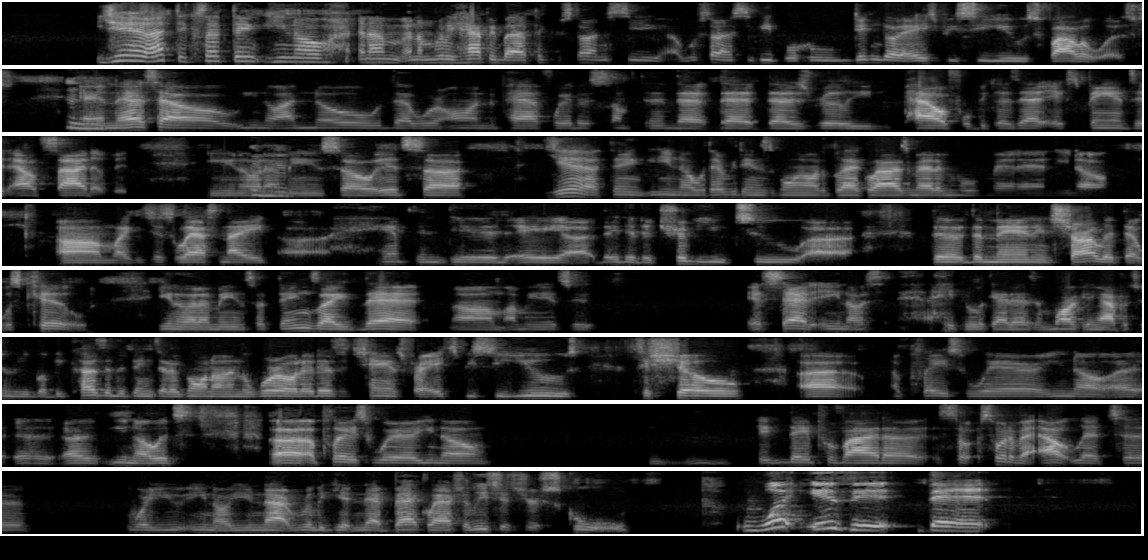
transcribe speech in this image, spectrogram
yeah, I think cause I think you know, and I'm and I'm really happy. But I think we're starting to see we're starting to see people who didn't go to HBCUs follow us. Mm-hmm. And that's how you know I know that we're on the pathway to something that that that is really powerful because that expands it outside of it. You know mm-hmm. what I mm-hmm. mean? So it's uh yeah, I think you know with everything that's going on with the Black Lives Matter movement and you know um like just last night uh Hampton did a uh, they did a tribute to uh the the man in Charlotte that was killed. You know what I mean? So things like that um I mean it's a it's sad, you know, I hate to look at it as a marketing opportunity, but because of the things that are going on in the world, it is a chance for HBCUs to show uh, a place where, you know, uh, uh, you know, it's uh, a place where, you know, they provide a so, sort of an outlet to where you, you know, you're not really getting that backlash. At least it's your school. What is it that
